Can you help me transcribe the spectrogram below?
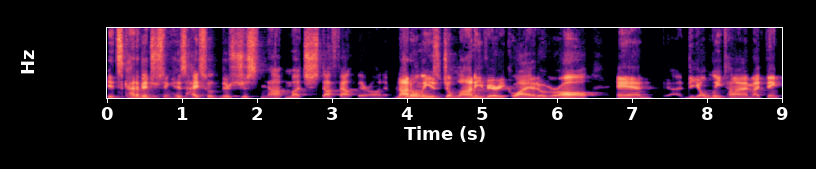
it's kind of interesting. His high school, there's just not much stuff out there on him. Not only is Jelani very quiet overall, and uh, the only time I think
